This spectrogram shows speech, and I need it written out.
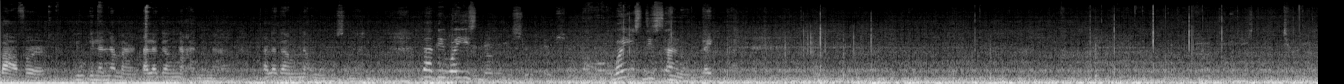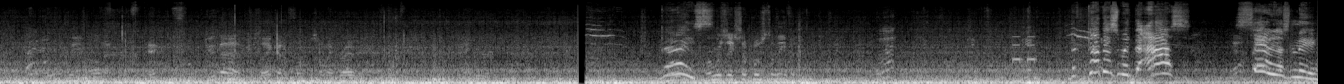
buffer. Yung ilan naman, talagang naano na. Talagang naubos na. Daddy, why is why is this ano, like Where was I supposed to leave it? What? the cat is with us! Seriously!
